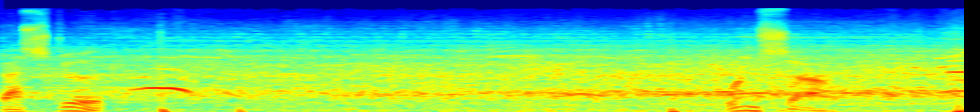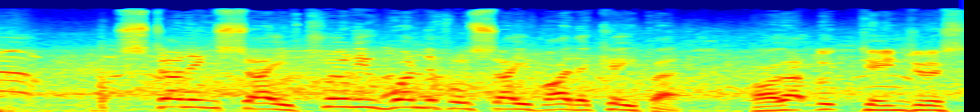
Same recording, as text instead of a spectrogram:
Basturk. Unsal. Stunning save, truly wonderful save by the keeper. Oh, that looked dangerous,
